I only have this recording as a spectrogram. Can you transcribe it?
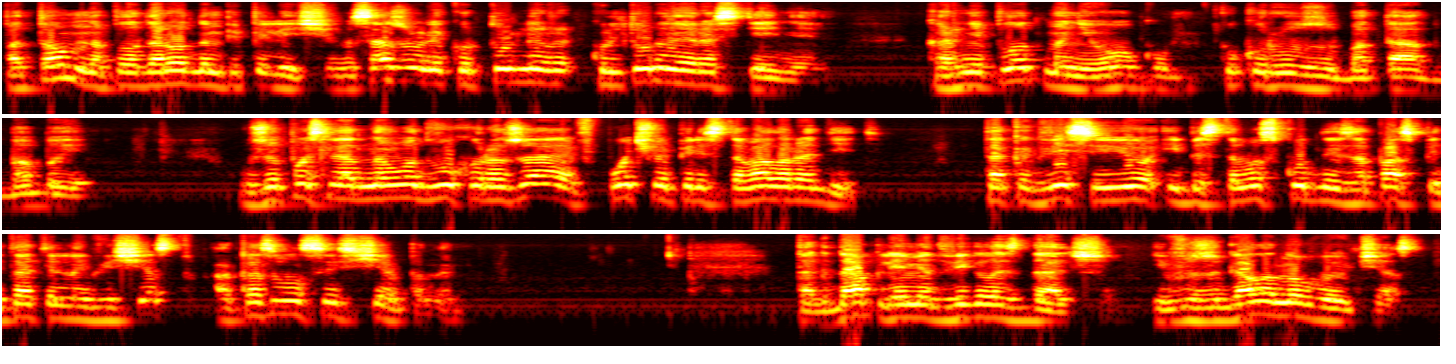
Потом на плодородном пепелище высаживали культурные, культурные растения – корнеплод маниоку, кукурузу, батат, бобы. Уже после одного-двух урожаев почва переставала родить, так как весь ее и без того скудный запас питательных веществ оказывался исчерпанным. Тогда племя двигалось дальше и выжигало новые участки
